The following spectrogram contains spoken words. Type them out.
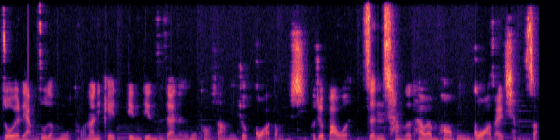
作为梁柱的木头，那你可以钉钉子在那个木头上面就挂东西。我就把我珍藏的台湾泡面挂在墙上，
